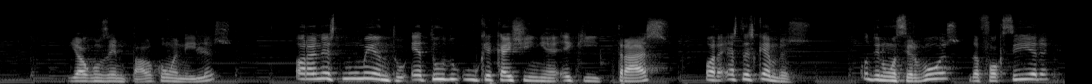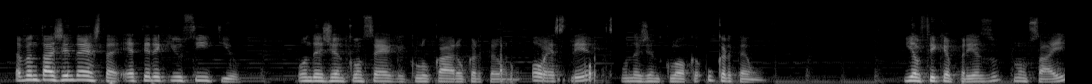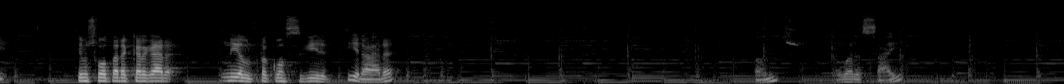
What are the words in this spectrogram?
e alguns em metal com anilhas. Ora, neste momento é tudo o que a caixinha aqui traz. Ora, estas câmaras continuam a ser boas, da Foxeer. A vantagem desta é ter aqui o sítio onde a gente consegue colocar o cartão OSD, onde a gente coloca o cartão e ele fica preso, não sai. Temos que voltar a carregar nele para conseguir tirar. Pronto, agora sai.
